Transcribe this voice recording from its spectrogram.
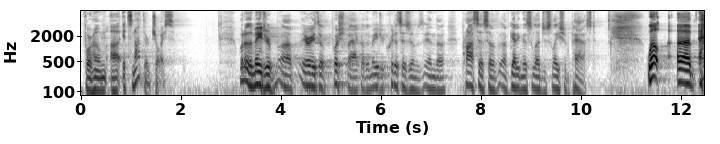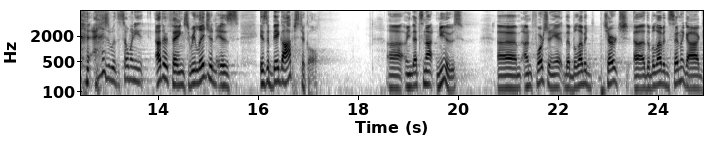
for whom uh, it's not their choice. What are the major uh, areas of pushback or the major criticisms in the process of, of getting this legislation passed? Well, uh, as with so many other things, religion is, is a big obstacle. Uh, I mean, that's not news. Um, unfortunately, the beloved church, uh, the beloved synagogue,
